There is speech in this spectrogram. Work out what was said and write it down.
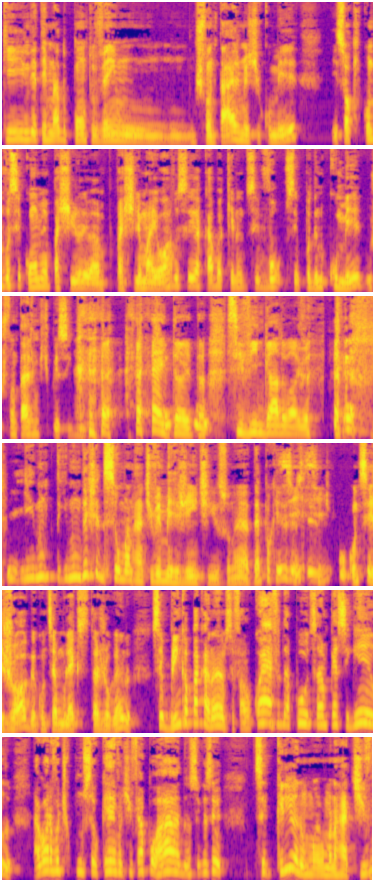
que em determinado ponto vem um, uns fantasmas te comer, e só que quando você come a pastilha, a pastilha maior, você acaba querendo você, você podendo comer os fantasmas que te perseguiam. então, então, se vingar no bagulho. e, e não, não deixa de ser uma narrativa emergente isso, né? Até porque sim, você, sim. Tipo, quando você joga, quando você é mulher que você tá jogando, você brinca pra caramba. Você fala, qual é, filho da puta, você tá me perseguindo, agora eu vou te, não sei o que, vou te enfiar porrada, não sei o que. Você, você cria uma, uma narrativa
